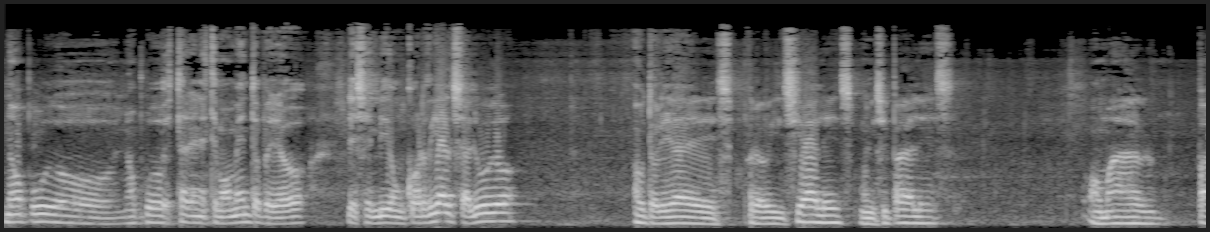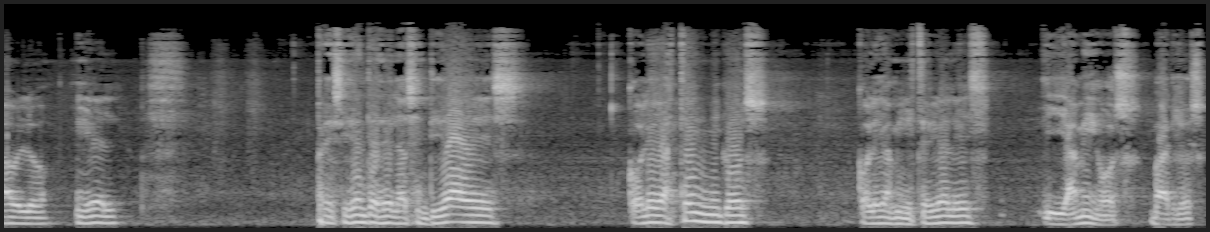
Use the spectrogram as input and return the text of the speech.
no pudo, no pudo estar en este momento, pero les envío un cordial saludo. Autoridades provinciales, municipales, Omar, Pablo, Miguel, presidentes de las entidades, colegas técnicos, colegas ministeriales y amigos varios.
